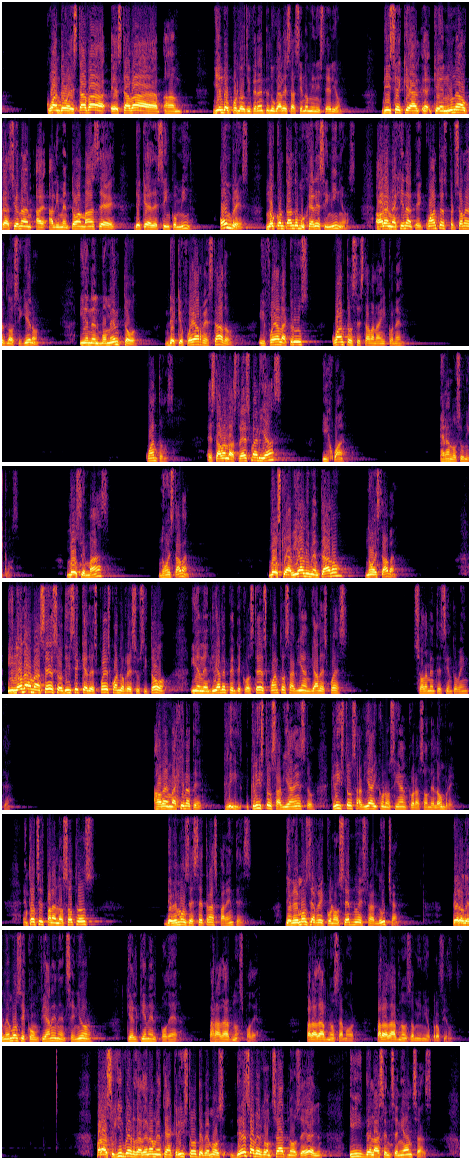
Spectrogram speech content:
cuando estaba, estaba um, yendo por los diferentes lugares haciendo ministerio. Dice que, eh, que en una ocasión alimentó a más de, de que de cinco mil hombres, no contando mujeres y niños. Ahora imagínate cuántas personas lo siguieron. Y en el momento de que fue arrestado y fue a la cruz, ¿cuántos estaban ahí con él? ¿Cuántos? Estaban las tres Marías y Juan. Eran los únicos. Los demás no estaban. Los que había alimentado no estaban. Y no nada más eso, dice que después cuando resucitó y en el día de Pentecostés, ¿cuántos habían ya después? Solamente 120. Ahora imagínate, Cristo sabía esto. Cristo sabía y conocía el corazón del hombre. Entonces, para nosotros debemos de ser transparentes, debemos de reconocer nuestra lucha, pero debemos de confiar en el Señor, que Él tiene el poder para darnos poder, para darnos amor, para darnos dominio propio. Para seguir verdaderamente a Cristo debemos desavergonzarnos de Él y de las enseñanzas.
